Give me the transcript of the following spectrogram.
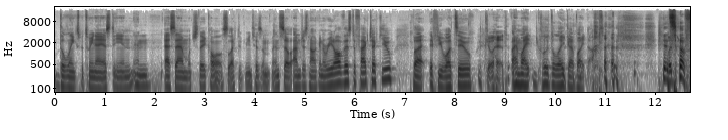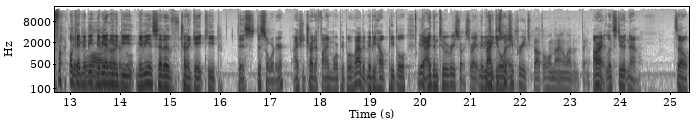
the links between ASD and, and SM, which they call selective mutism. And so I'm just not gonna read all of this to fact check you. But if you want to, Go ahead. I might include the link. I might not. it's a fucking Okay, maybe maybe I need to be maybe instead of trying to gatekeep this disorder, I should try to find more people who have it. Maybe help people Yeah. guide them to a resource, right? Maybe practice if you what you preach about the whole 9/11 thing. All right, let's do it now. So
